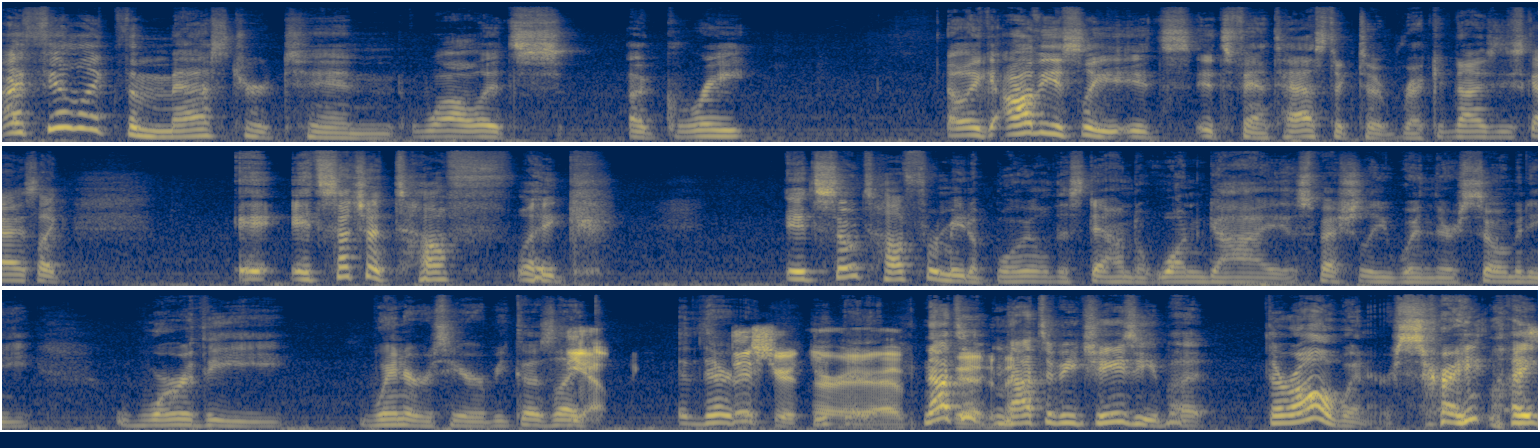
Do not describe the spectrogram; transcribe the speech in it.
I, I feel like the Masterton, while it's a great like obviously it's it's fantastic to recognize these guys like it, it's such a tough like it's so tough for me to boil this down to one guy especially when there's so many worthy winners here because like yeah. they're this year they're not to not to be cheesy but they're all winners right like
